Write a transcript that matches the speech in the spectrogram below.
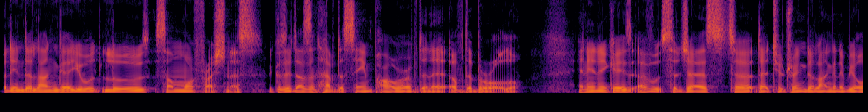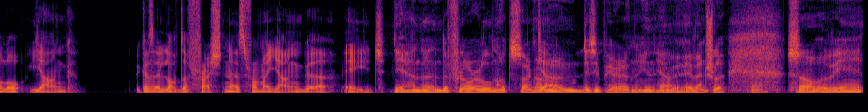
but in the Langhe you would lose some more freshness because it doesn't have the same power of the of the Barolo. And in any case, I would suggest uh, that you drink the Langhe Nebbiolo young because I love the freshness from a young uh, age. Yeah, and then the floral notes are gonna disappear in, in Yeah. eventually. Yeah. So we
